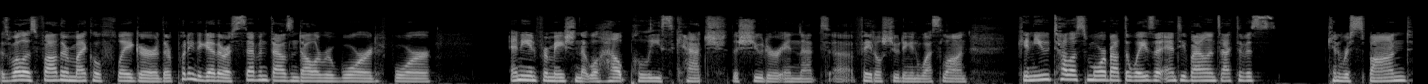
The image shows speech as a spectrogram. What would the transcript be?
as well as Father Michael Pfleger. They're putting together a $7,000 reward for any information that will help police catch the shooter in that uh, fatal shooting in West Lawn. Can you tell us more about the ways that anti-violence activists can respond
